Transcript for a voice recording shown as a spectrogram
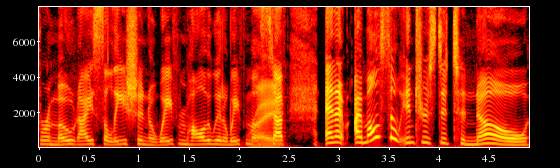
remote isolation, away from Hollywood, away from Right. that stuff. And I'm also interested to know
